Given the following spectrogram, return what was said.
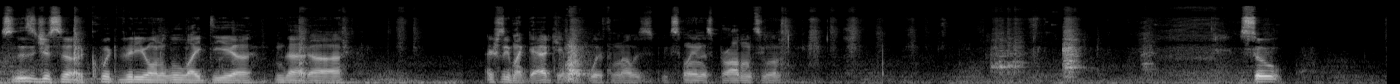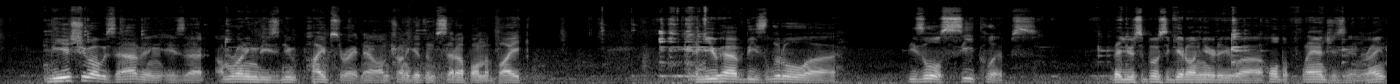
So this is just a quick video on a little idea that uh, actually my dad came up with when I was explaining this problem to him. So the issue I was having is that I'm running these new pipes right now. I'm trying to get them set up on the bike. And you have these little uh, these little C-clips that you're supposed to get on here to uh, hold the flanges in, right?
